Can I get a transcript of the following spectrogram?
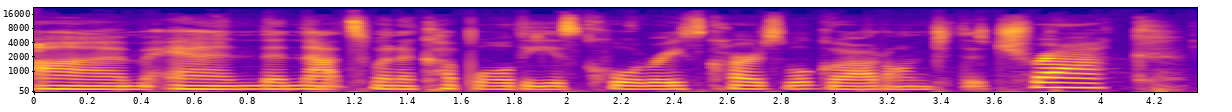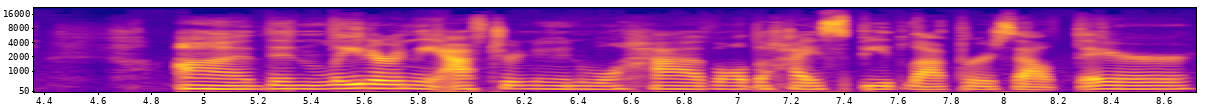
Um, and then that's when a couple of these cool race cars will go out onto the track. Uh, then later in the afternoon, we'll have all the high speed lappers out there.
